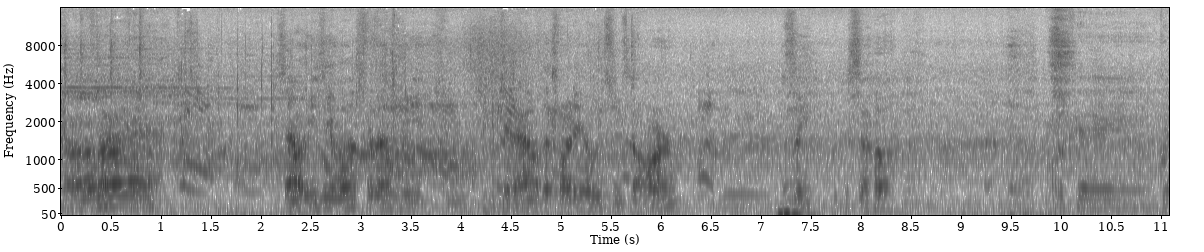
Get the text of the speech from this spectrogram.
Oh, see how easy it was for them to get out? That's why they always use the arm. See? So, Okay, go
